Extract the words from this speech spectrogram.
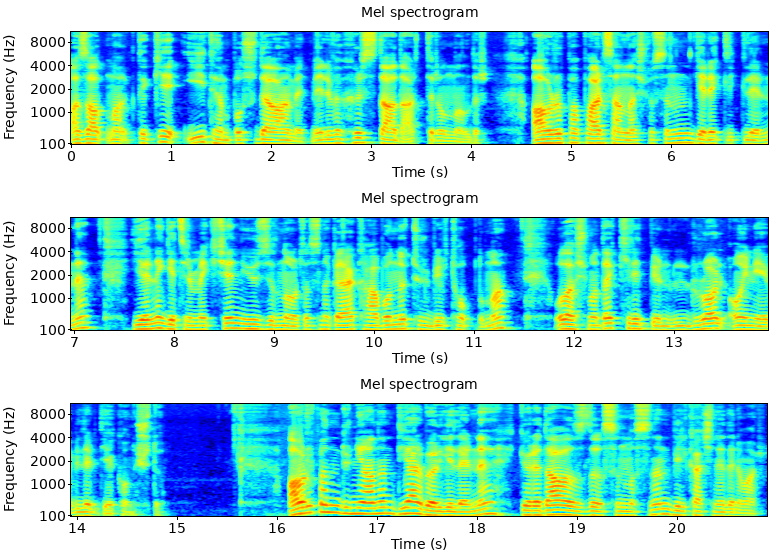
azaltmaktaki iyi temposu devam etmeli ve hırs daha da arttırılmalıdır. Avrupa Paris Anlaşması'nın gerekliliklerini yerine getirmek için yüzyılın ortasına kadar karbon nötr bir topluma ulaşmada kilit bir rol oynayabilir diye konuştu. Avrupa'nın dünyanın diğer bölgelerine göre daha hızlı ısınmasının birkaç nedeni var.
